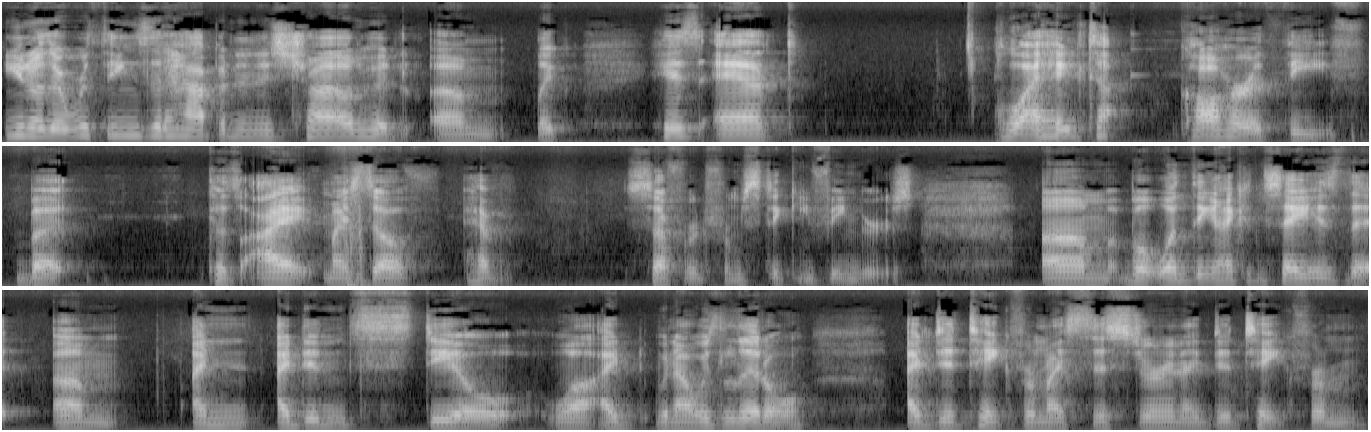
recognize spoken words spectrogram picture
you know, there were things that happened in his childhood. Um, like his aunt, who I hate to call her a thief, but because I myself have suffered from sticky fingers. Um, but one thing I can say is that um, I I didn't steal. Well, I when I was little, I did take from my sister and I did take from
